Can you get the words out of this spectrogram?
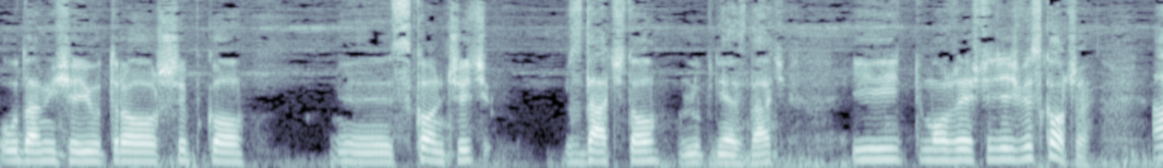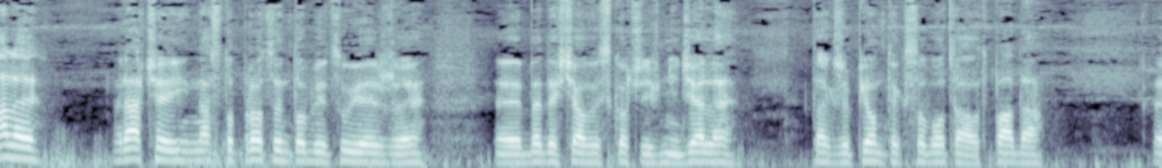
uda mi się jutro szybko e, skończyć, zdać to lub nie zdać i może jeszcze gdzieś wyskoczę, ale raczej na 100% obiecuję, że e, będę chciał wyskoczyć w niedzielę, także piątek, sobota odpada. E,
